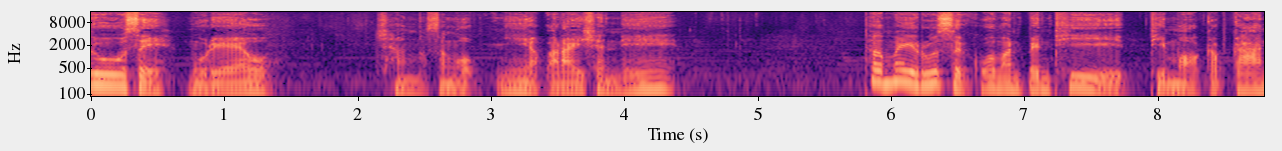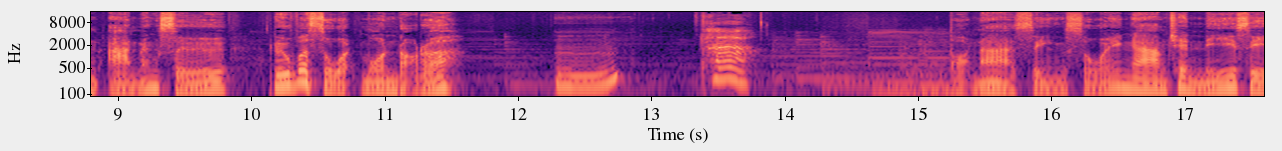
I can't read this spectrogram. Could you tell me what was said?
ดูสิมูเรียลช่างสงบเงียบอะไรเช่นนี้ เธอไม่รู้สึกว่ามันเป็นที่ที่เหมาะกับการอ่านหนังสือ หรือว่าสวดมนต์หรอเหรอ อืม ค่ะ ต่อหน้าสิ่งสวยงามเช่นนี้สิ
